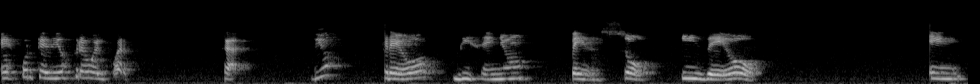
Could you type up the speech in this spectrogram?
es porque Dios creó el cuerpo. O sea, Dios creó, diseñó, pensó, ideó, en,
